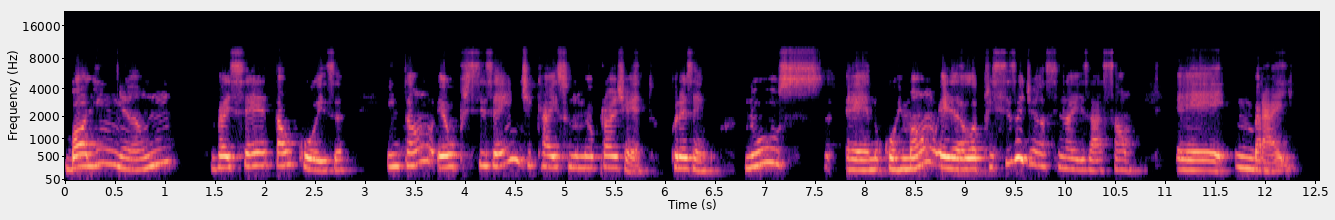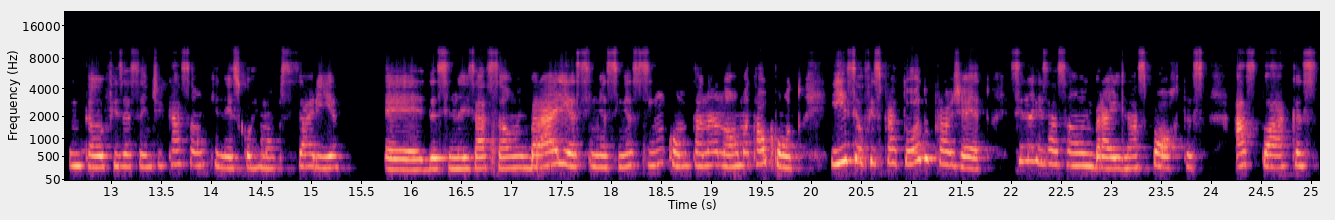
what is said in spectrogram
bolinha, um vai ser tal coisa. Então, eu precisei indicar isso no meu projeto. Por exemplo, nos, é, no corrimão, ela precisa de uma sinalização é, em braille. Então, eu fiz essa indicação, que nesse corrimão precisaria é, da sinalização em braille, assim, assim, assim, como está na norma, tal ponto. Isso eu fiz para todo o projeto. Sinalização em braille nas portas, as placas,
